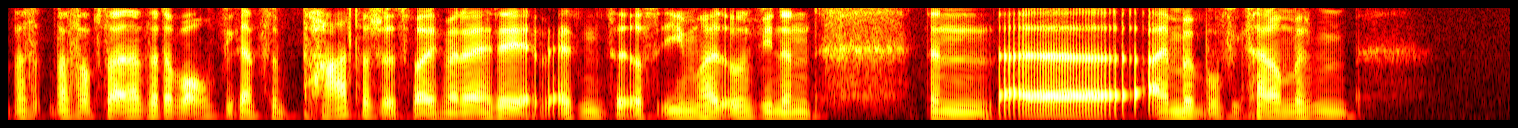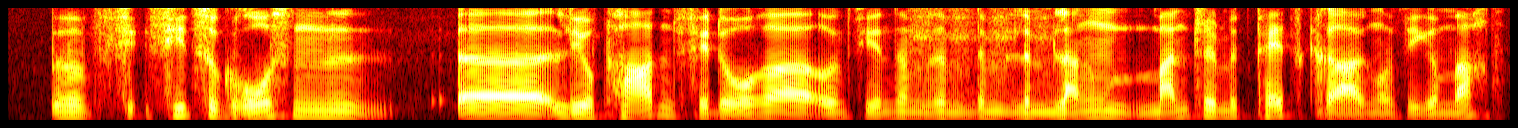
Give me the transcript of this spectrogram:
was, was auf der anderen Seite aber auch irgendwie ganz sympathisch ist, weil ich meine, hätte, hätten sie aus ihm halt irgendwie einen, einen äh, einen irgendwie, keine Ahnung, mit einem äh, viel, zu großen äh, Leopardenfedora irgendwie in einem, einem, einem, langen Mantel mit Pelzkragen irgendwie gemacht.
